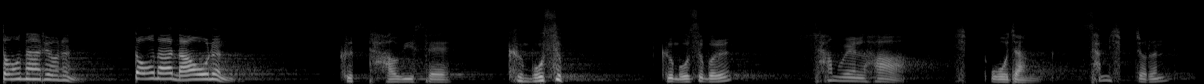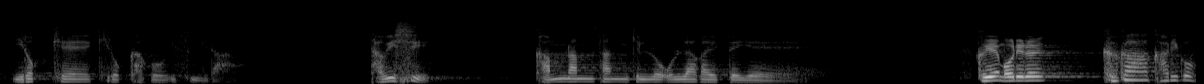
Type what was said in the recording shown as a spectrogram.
떠나려는 떠나 나오는 그 다윗의 그 모습 그 모습을 사무엘하 15장 30절은 이렇게 기록하고 있습니다. 다윗이 감람산 길로 올라갈 때에 그의 머리를 그가 가리고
